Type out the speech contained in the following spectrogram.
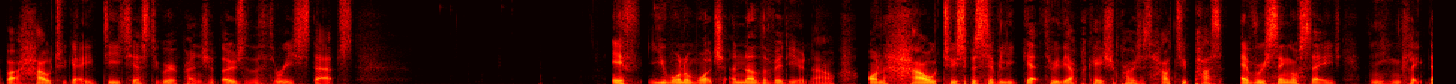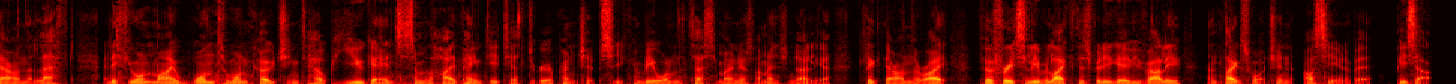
about how to get a DTS degree apprenticeship. Those are the three steps. If you want to watch another video now on how to specifically get through the application process, how to pass every single stage, then you can click there on the left. And if you want my one to one coaching to help you get into some of the high paying DTS degree apprenticeships, so you can be one of the testimonials I mentioned earlier, click there on the right. Feel free to leave a like if this video gave you value. And thanks for watching. I'll see you in a bit. Peace out.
